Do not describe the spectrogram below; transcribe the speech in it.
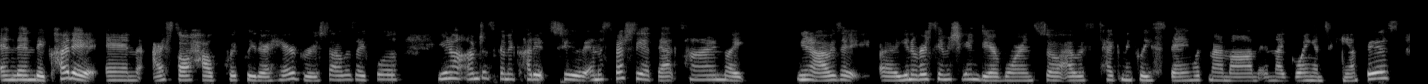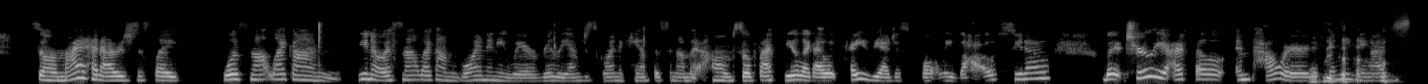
And then they cut it, and I saw how quickly their hair grew. So I was like, well, you know, I'm just gonna cut it too. And especially at that time, like, you know, I was at uh, University of Michigan Dearborn, so I was technically staying with my mom and like going into campus. So in my head, I was just like, well, it's not like I'm, you know, it's not like I'm going anywhere really. I'm just going to campus and I'm at home. So if I feel like I look crazy, I just won't leave the house, you know. But truly, I felt empowered. If anything, I house.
